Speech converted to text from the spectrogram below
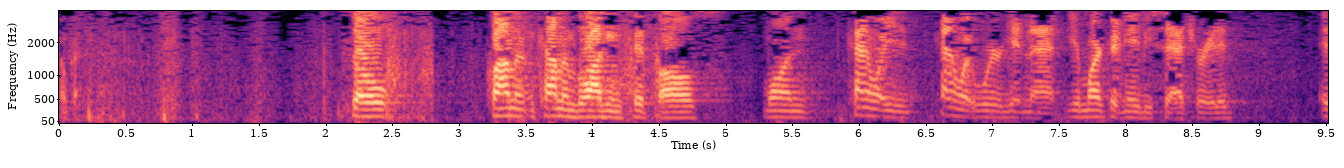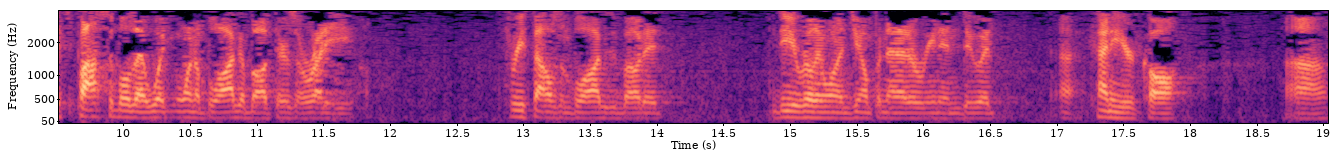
Okay. So common common blogging pitfalls. One, kind of what you kind of what we're getting at. Your market may be saturated. It's possible that what you want to blog about, there's already 3,000 blogs about it. Do you really want to jump in that arena and do it? Uh, kind of your call. Uh,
